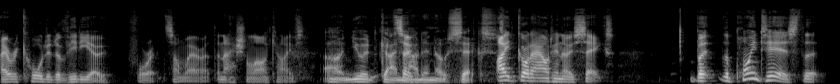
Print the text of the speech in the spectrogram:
I recorded a video for it somewhere at the National Archives. Oh, and you had gotten So- out in 06. I'd got out in 06. But the point is that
